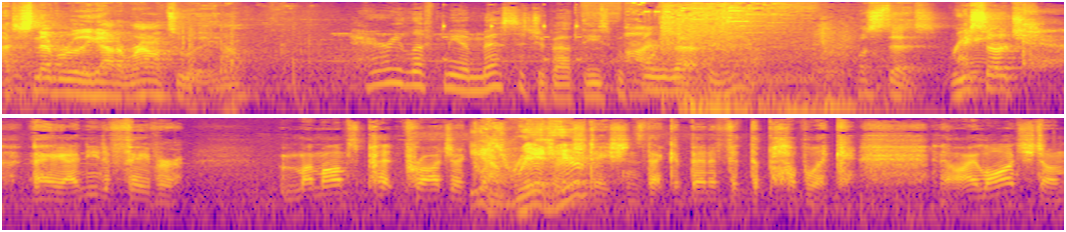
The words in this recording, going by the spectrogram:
I just never really got around to it. You know. Harry left me a message about these before Alright, he left bet. for Europe. What's this? Research? Hey, I need a favor. My mom's pet project You got red hair? stations that could benefit the public. Now, I launched them,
